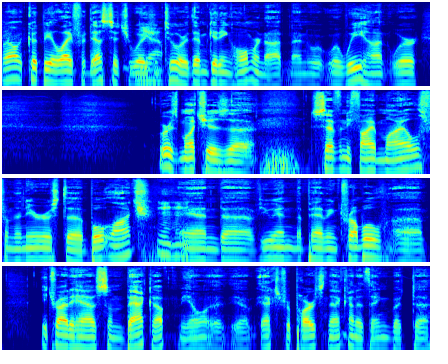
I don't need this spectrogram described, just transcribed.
Well, it could be a life or death situation Yeah. too, or them getting home or not. And where we hunt, we're we're as much as uh, seventy-five miles from the nearest uh, boat launch, and uh, if you end up having trouble, uh, you try to have some backup, you know, uh, you know, extra parts and that kind of thing. But uh,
